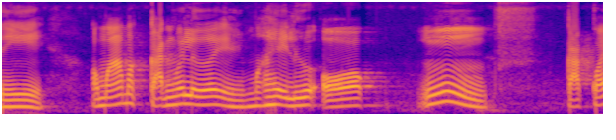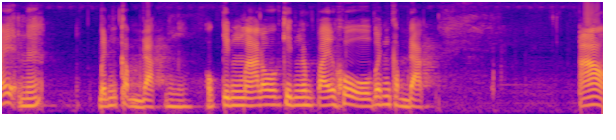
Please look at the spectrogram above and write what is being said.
นี่ เอาม้ามากันไว้เลย ไม่ให้เรือออก อืมกักไว้นะเป็นกับดักเขากินมาเราก็กินกันไปโหเป็นกับดักอ้าว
